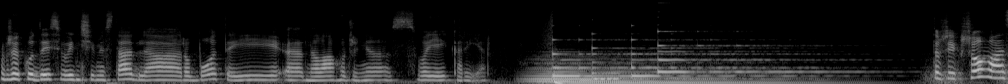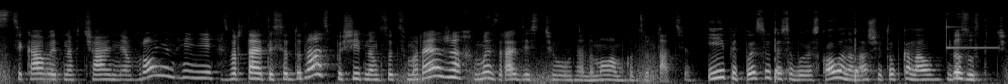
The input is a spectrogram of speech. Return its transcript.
вже кудись в інші міста для роботи і е, налагодження своєї кар'єри. Тож, якщо вас цікавить навчання в Гронінгені, звертайтеся до нас, пишіть нам в соцмережах. Ми з радістю надамо вам консультацію. І підписуйтесь обов'язково на наш YouTube канал. До зустрічі!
